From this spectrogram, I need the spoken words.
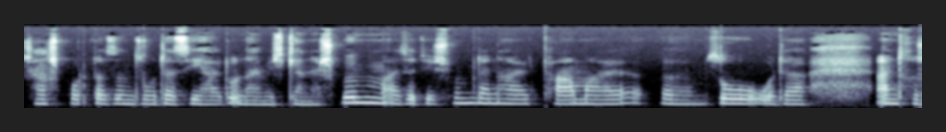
Schachsportler sind so, dass sie halt unheimlich gerne schwimmen. Also die schwimmen dann halt ein paar Mal ähm, so oder andere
